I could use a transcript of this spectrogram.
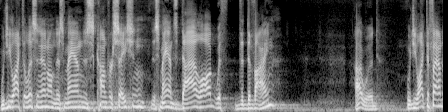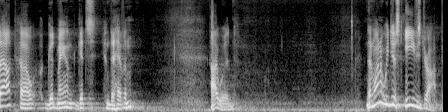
Would you like to listen in on this man's conversation, this man's dialogue with the divine? I would. Would you like to find out how a good man gets into heaven? I would. Then why don't we just eavesdrop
